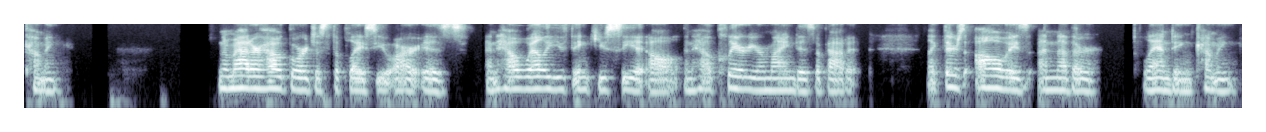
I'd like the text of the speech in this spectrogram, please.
coming. No matter how gorgeous the place you are is, and how well you think you see it all, and how clear your mind is about it, like there's always another landing coming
